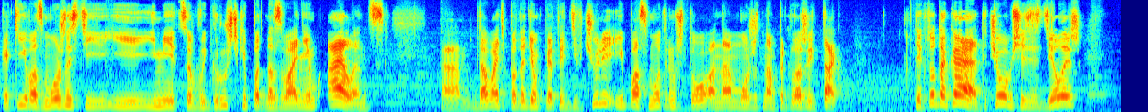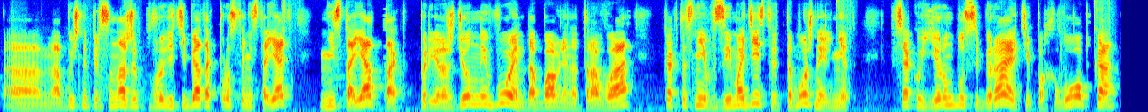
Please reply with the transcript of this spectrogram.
какие возможности и, имеются в игрушечке под названием Islands. Э, давайте подойдем к этой девчуле и посмотрим, что она может нам предложить. Так, ты кто такая? Ты что вообще здесь делаешь? Uh, обычно персонажи вроде тебя так просто не стоять, не стоят так. Прирожденный воин, добавлена трава, как-то с ней взаимодействовать-то можно или нет? Всякую ерунду собираю, типа хлопка.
